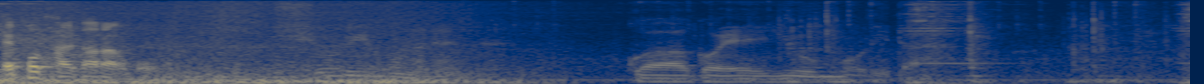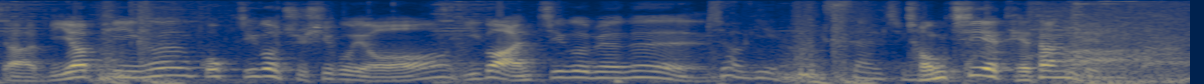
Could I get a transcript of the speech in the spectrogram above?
대포 달달하고 슈리문은 과거의 유물이다. 자 미아핑은 꼭 찍어 주시고요 이거 안 찍으면은 적이 학살 중 정치의 대상이 됩니다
